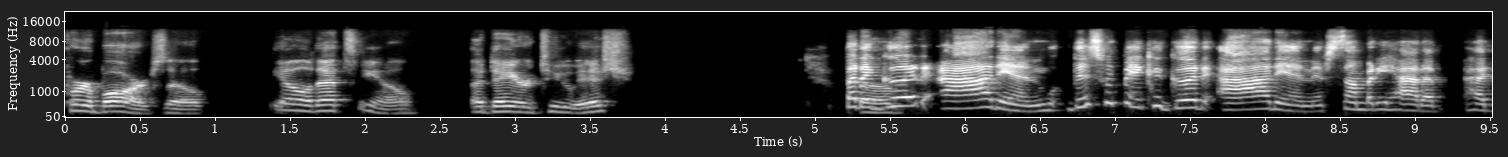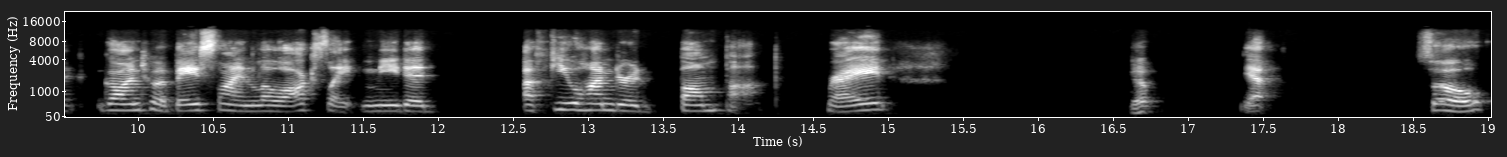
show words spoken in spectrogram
per bar. So, you know, that's, you know, a day or two ish but a um, good add-in, this would make a good add-in if somebody had a had gone to a baseline low oxalate and needed a few hundred bump up, right? Yep. Yep. So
